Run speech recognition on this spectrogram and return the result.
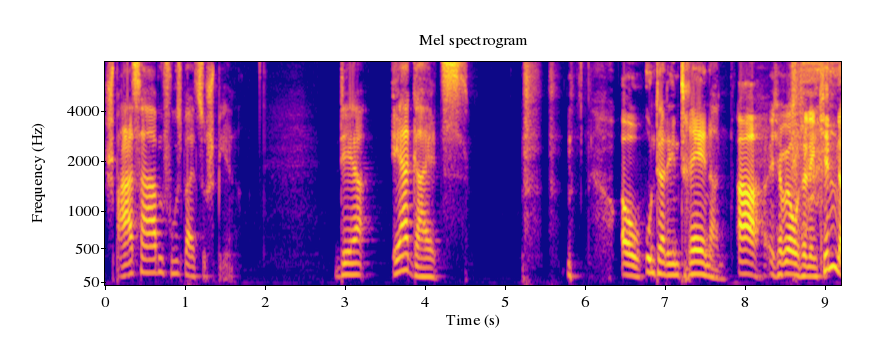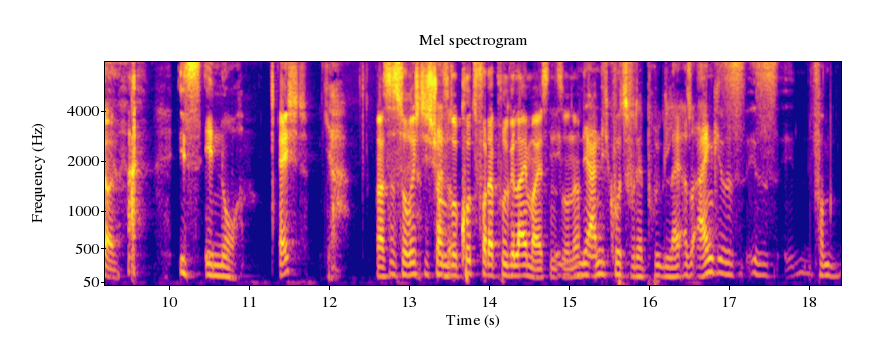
Spaß haben, Fußball zu spielen. Der Ehrgeiz Oh. unter den Trainern Ah, ich habe ja unter den Kindern. ist enorm. Echt? Ja. Das ist so richtig schon Also- so kurz vor der Prügelei meistens so, ne? Ja, nicht kurz vor der Prügelei. Also eigentlich ist es, ist es vom,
